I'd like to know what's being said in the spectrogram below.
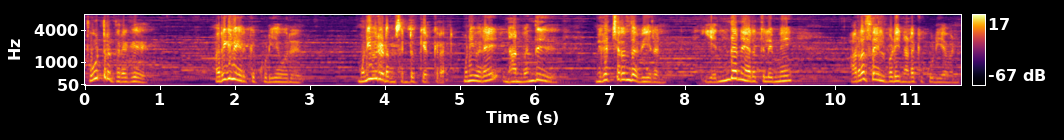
தோற்ற பிறகு அருகிலே இருக்கக்கூடிய ஒரு முனிவரிடம் சென்று கேட்கிறார். முனிவரே நான் வந்து மிகச்சிறந்த வீரன். எந்த நேரத்திலுமே அரசியல்படி நடக்கக்கூடியவன்.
